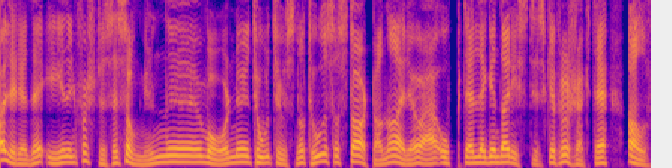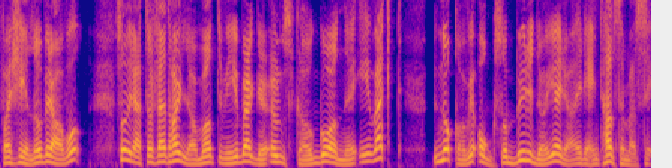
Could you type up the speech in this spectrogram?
Allerede i den første sesongen eh, våren 2002 så starta Are og jeg opp det legendaristiske prosjektet Alfa Kilo Bravo, som rett og slett handla om at vi begge ønska å gå ned i vekt, noe vi også burde gjøre rent helsemessig.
